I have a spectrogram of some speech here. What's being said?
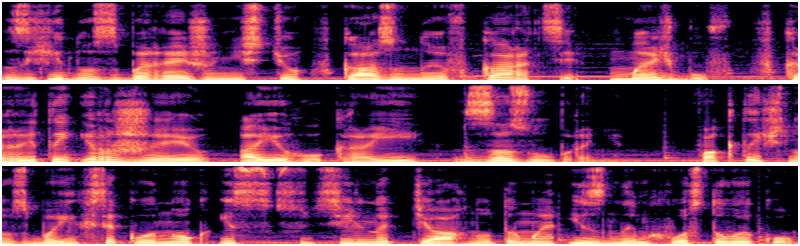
Згідно з збереженістю, вказаною в карті, меч був вкритий іржею, а його краї зазубрані. Фактично зберігся клинок із суцільно тягнутими із ним хвостовиком.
